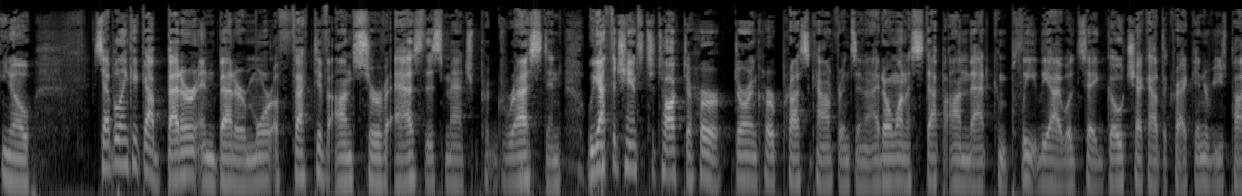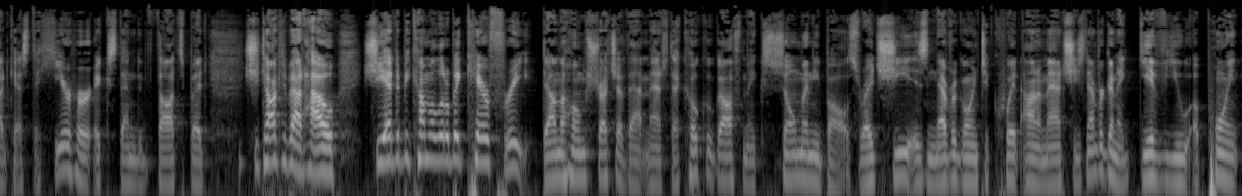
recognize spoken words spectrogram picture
you know, Sabalenka got better and better, more effective on serve as this match progressed. And we got the chance to talk to her during her press conference. And I don't want to step on that completely. I would say go check out the Cracked Interviews podcast to hear her extended thoughts. But she talked about how she had to become a little bit carefree down the home stretch of that match. That Coco Gauff makes so many balls, right? She is never going to quit on a match. She's never going to give you a point.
